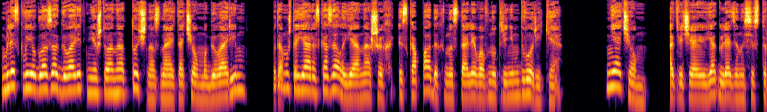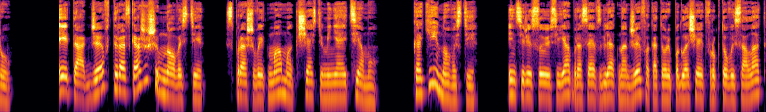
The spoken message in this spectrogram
Блеск в ее глазах говорит мне, что она точно знает, о чем мы говорим, потому что я рассказала ей о наших эскападах на столе во внутреннем дворике. «Ни о чем», — отвечаю я, глядя на сестру. «Итак, Джефф, ты расскажешь им новости?» — спрашивает мама, к счастью, меняя тему. «Какие новости?» Интересуюсь я, бросая взгляд на Джеффа, который поглощает фруктовый салат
